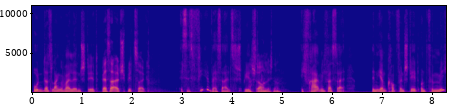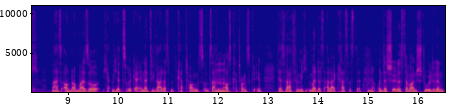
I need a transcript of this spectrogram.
und dass Langeweile entsteht. Besser als Spielzeug. Es ist viel besser als Spielzeug. Erstaunlich, ne? Ich frage mich, was da in ihrem Kopf entsteht. Und für mich war es auch nochmal so, ich habe mich ja zurückerinnert, wie war das mit Kartons und Sachen Mhm. aus Kartons kreieren. Das war für mich immer das Allerkrasseste. Ja. Und das Schöne ist, da war ein Stuhl drin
